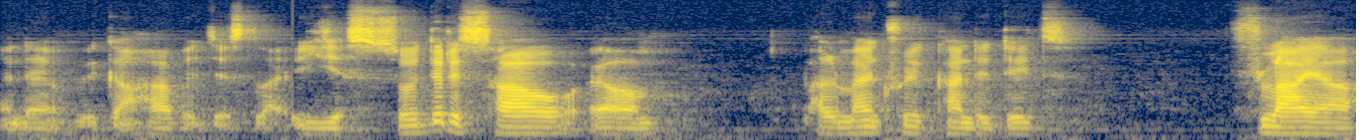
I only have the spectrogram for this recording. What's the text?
And then we can have it just like yes. So that is how um, parliamentary candidate flyer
